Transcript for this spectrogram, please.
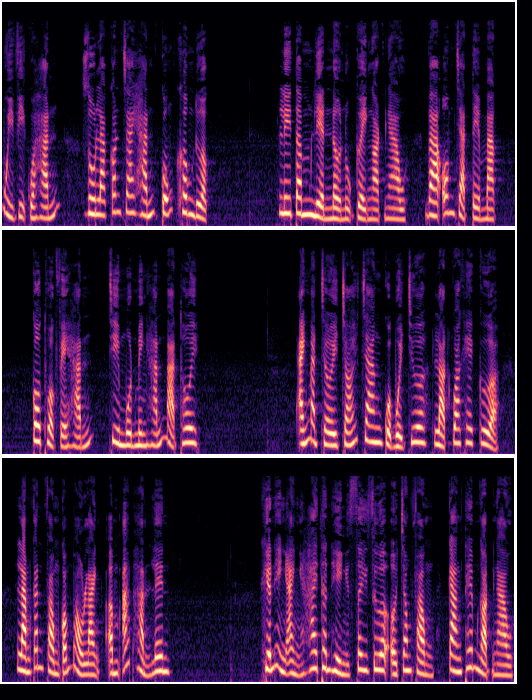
mùi vị của hắn, dù là con trai hắn cũng không được. Ly Tâm liền nở nụ cười ngọt ngào và ôm chặt tề mặc. Cô thuộc về hắn, chỉ một mình hắn mà thôi. Ánh mặt trời chói chang của buổi trưa lọt qua khe cửa, làm căn phòng có màu lạnh ấm áp hẳn lên. Khiến hình ảnh hai thân hình xây dưa ở trong phòng càng thêm ngọt ngào.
